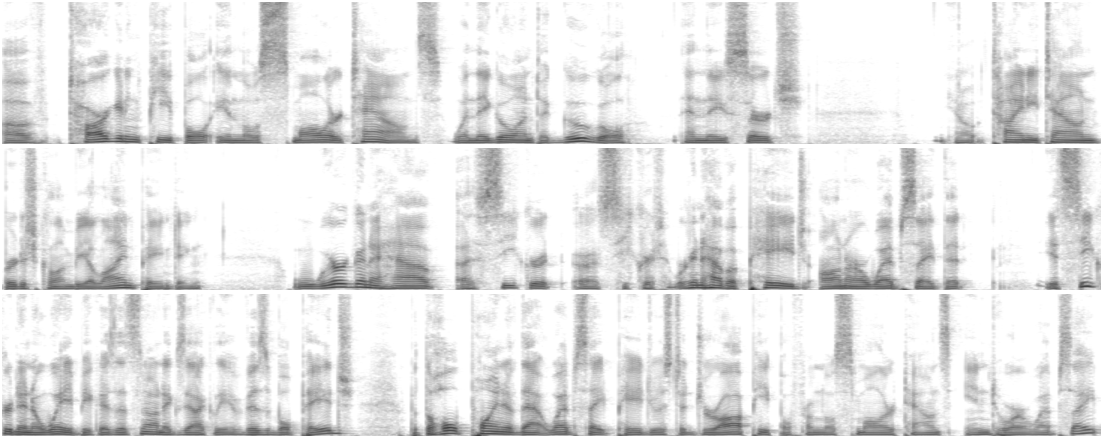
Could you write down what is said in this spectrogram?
of targeting people in those smaller towns when they go onto Google and they search, you know, tiny town British Columbia line painting. We're going to have a secret, uh, secret. We're going to have a page on our website that it's secret in a way because it's not exactly a visible page. But the whole point of that website page was to draw people from those smaller towns into our website.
